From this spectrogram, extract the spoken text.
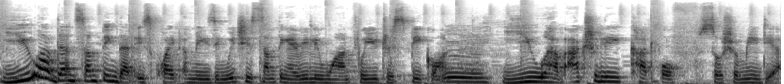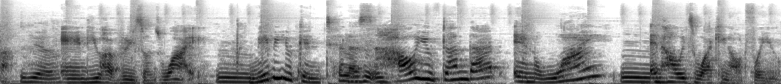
You have done something that is quite amazing, which is something I really want for you to speak on. Hmm. You have actually cut off social media Yeah. and you have reasons why. Hmm. Maybe you can tell us mm-hmm. how you've done that and why and how it's working out for you.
